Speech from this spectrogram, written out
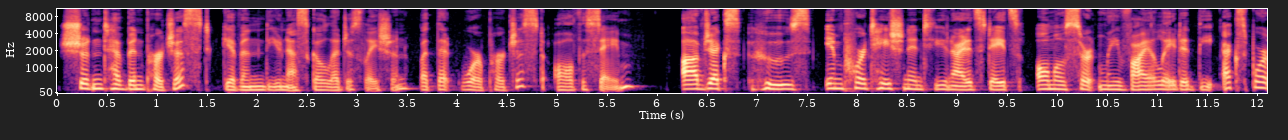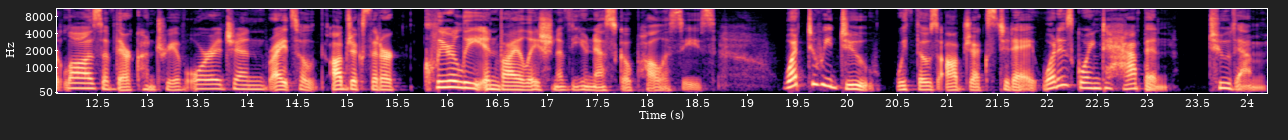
shouldn't have been purchased given the UNESCO legislation, but that were purchased all the same objects whose importation into the United States almost certainly violated the export laws of their country of origin, right? So objects that are clearly in violation of the UNESCO policies. What do we do with those objects today? What is going to happen to them?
